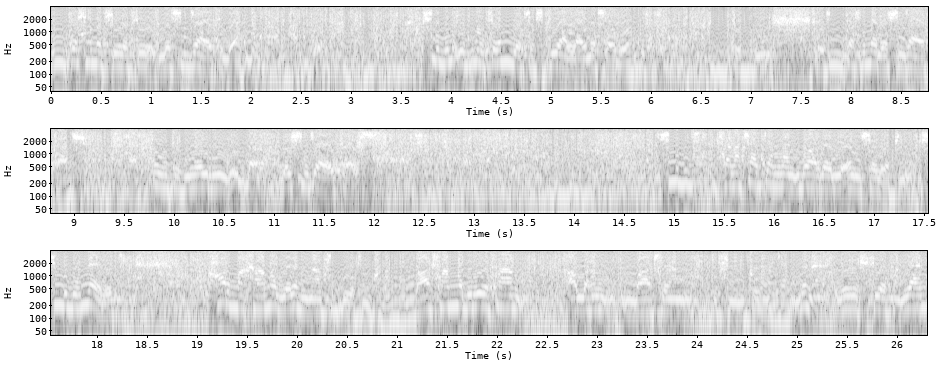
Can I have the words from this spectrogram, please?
Mümtehine suresi 5. ayeti geldi şimdi bunu İbn-i Teymi de çeşitli yerlerde söylüyor Mümtehine 5. ayet aç Mümtehine 5. ayet aç Şimdi biz sen açarken ben bu arada bir ön şey yapayım Şimdi biz ne dedik her makama göre münasip bir isim kullanacağım bağışlanma biliyorsan Allah'ın bağışlayan ismini kullanacaksın değil mi? Ve istiyorsan yani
